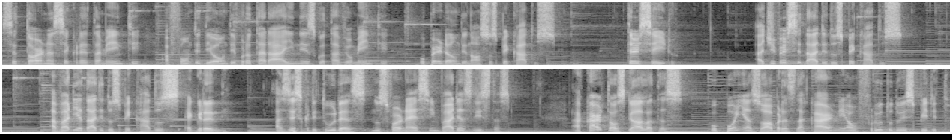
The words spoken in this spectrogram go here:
se torna secretamente a fonte de onde brotará inesgotavelmente o perdão de nossos pecados. Terceiro, a diversidade dos pecados. A variedade dos pecados é grande as Escrituras nos fornecem várias listas. A carta aos Gálatas opõe as obras da carne ao fruto do Espírito.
